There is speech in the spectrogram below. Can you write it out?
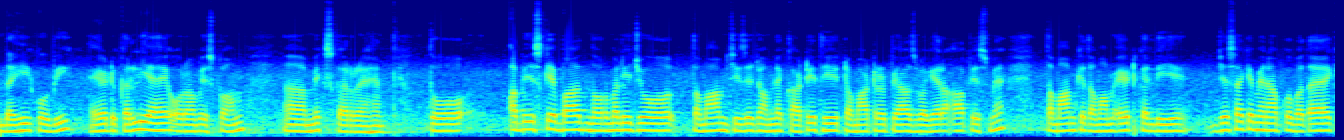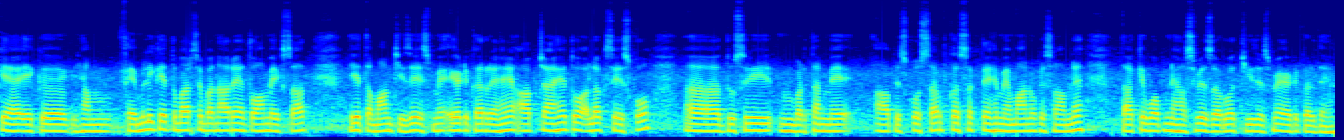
दही को भी ऐड कर लिया है और अब इसको हम आ, मिक्स कर रहे हैं। तो अब इसके बाद नॉर्मली जो तमाम चीज़ें जो हमने काटी थी, टमाटर, प्याज वगैरह, आप इसमें तमाम के तमाम ऐड कर लिए। जैसा कि मैंने आपको बताया कि एक हम फैमिली के अतबार से बना रहे हैं तो हम एक साथ ये तमाम चीज़ें इसमें ऐड कर रहे हैं। आप चाहें तो अलग से इसको दूसरी बर्तन में आप इसको सर्व कर सकते हैं मेहमानों के सामने, ताकि वो अपने हसब ज़रूरत चीज़ इसमें ऐड कर दें।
